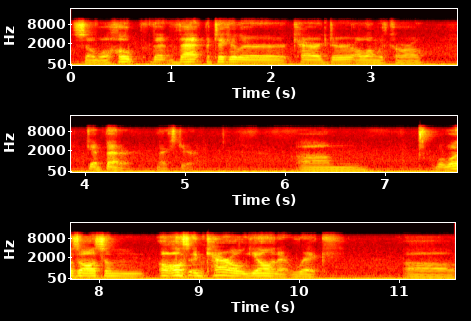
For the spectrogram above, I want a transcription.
So we'll hope that that particular character, along with Carl, get better next year. Um, what was awesome, oh, also, and Carol yelling at Rick, uh,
